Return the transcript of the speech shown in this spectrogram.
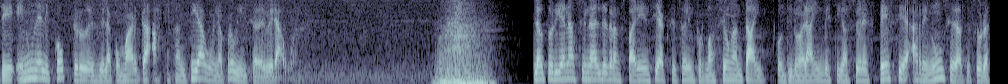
de en un helicóptero desde la comarca hasta Santiago, en la provincia de Veraguas. La Autoridad Nacional de Transparencia y Acceso a la Información, ANTAI, continuará investigaciones pese a renuncia de asesor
